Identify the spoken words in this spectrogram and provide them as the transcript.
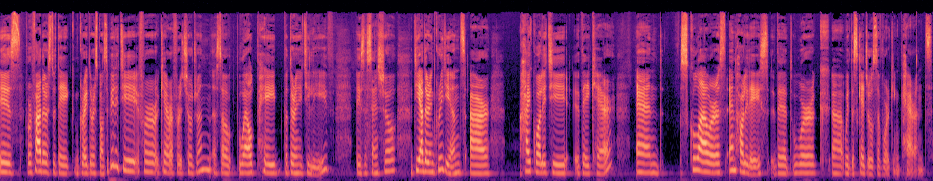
is for fathers to take greater responsibility for care for children, so well paid paternity leave is essential. The other ingredients are high quality daycare and school hours and holidays that work uh, with the schedules of working parents.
